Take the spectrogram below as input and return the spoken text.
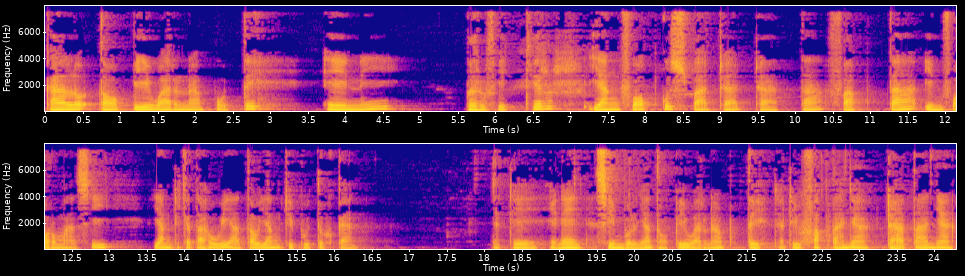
Kalau topi warna putih ini berpikir yang fokus pada data, fakta, informasi yang diketahui atau yang dibutuhkan. Jadi ini simbolnya topi warna putih. Jadi faktanya, datanya,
